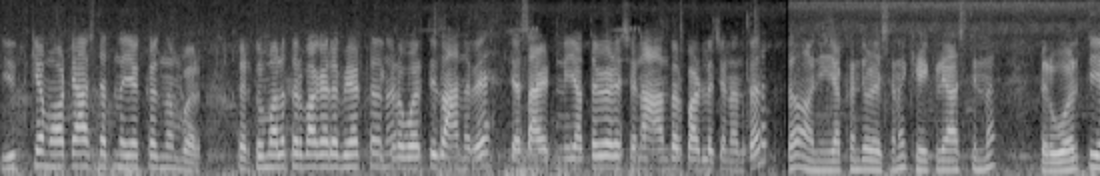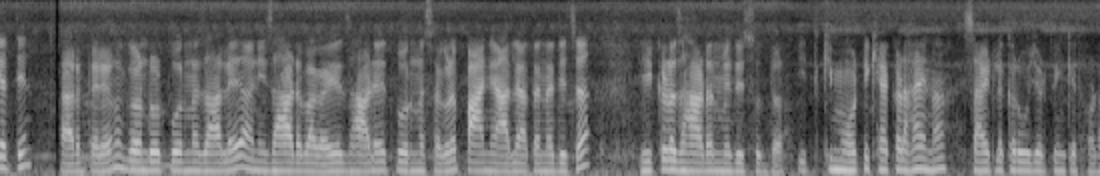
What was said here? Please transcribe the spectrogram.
इतक्या मोठ्या असतात ना एकच नंबर. तर तुम्हाला तर बघायला भेटतं ना. वरती जाणार आहे. त्या साईडने आता वेळेस आहे ना आंधार पाडल्याच्या नंतर. आणि एखाद्या वेळेस ना खेकडे असतील ना तर वरती येतील. कारण तर ना गंडोळ पूर्ण झालंय. आणि झाड बघा हे झाड आहेत पूर्ण सगळं पाणी आलं आता नदीचं. इकडं झाडांमध्ये सुद्धा. इतकी मोठी खेकड आहे ना साईडला कर उजेड पिंके थोडा.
